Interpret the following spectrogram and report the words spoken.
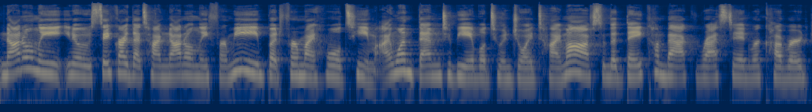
not only, you know, safeguard that time, not only for me, but for my whole team. I want them to be able to enjoy time off so that they come back rested, recovered,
